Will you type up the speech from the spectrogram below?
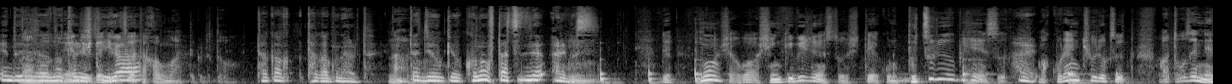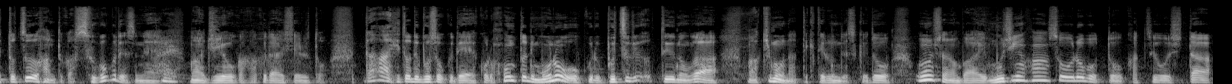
エンドユーザーの取引が高くなってくると。高高くなるといった状況、この2つであります。うん。で本社は新規ビジネスとして、この物流ビジネス、はい、まあ、これに注力すると、まあ、当然ネット通販とか、すごくですね、はい、まあ、需要が拡大していると、だから人手不足で、これ、本当に物を送る物流っていうのが、まあ、肝になってきてるんですけど、御社の場合、無人搬送ロボットを活用した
